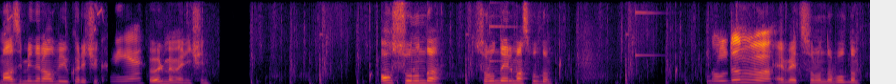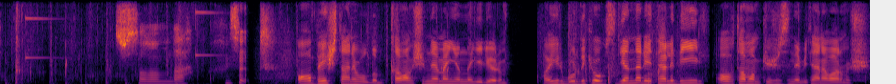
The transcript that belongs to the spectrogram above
Malzemeleri al ve yukarı çık. Niye? Ölmemen için. Ah sonunda. Sonunda elmas buldum. Buldun mu? Evet sonunda buldum. Sonunda. Aa 5 tane buldum. Tamam şimdi hemen yanına geliyorum. Hayır buradaki obsidyenler yeterli değil. Oh tamam köşesinde bir tane varmış.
